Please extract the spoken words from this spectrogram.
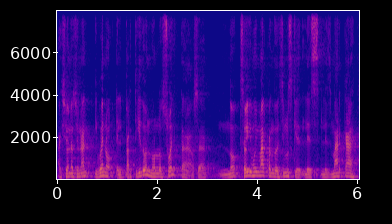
Acción Nacional y bueno, el partido no lo suelta, o sea, no, se oye muy mal cuando decimos que les, les marca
